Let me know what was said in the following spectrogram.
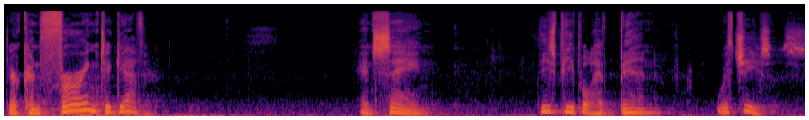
They're conferring together and saying, These people have been with Jesus.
